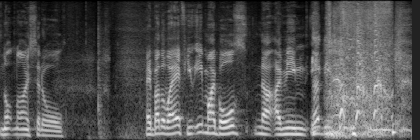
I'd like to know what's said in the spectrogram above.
Not nice at all. Hey, by the way, if you eat my balls, no, I mean eat these.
